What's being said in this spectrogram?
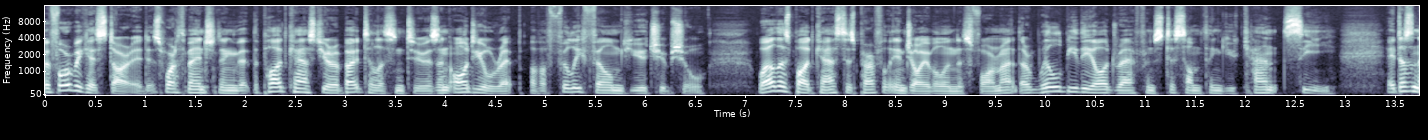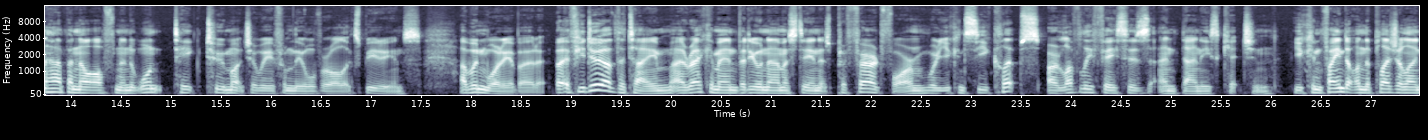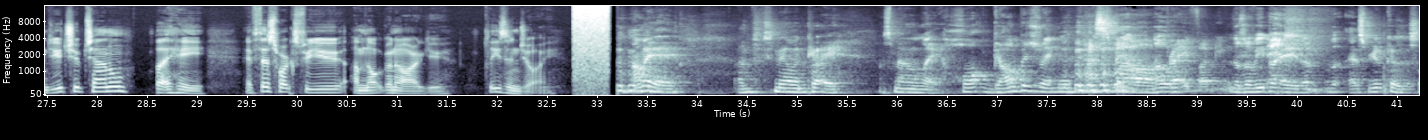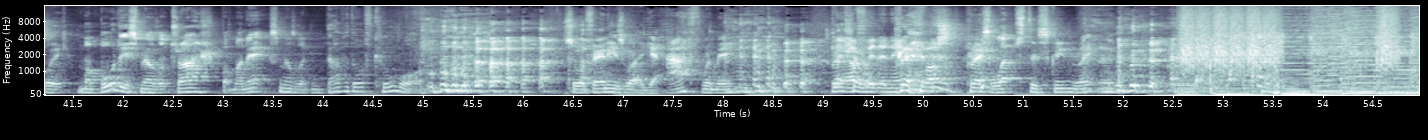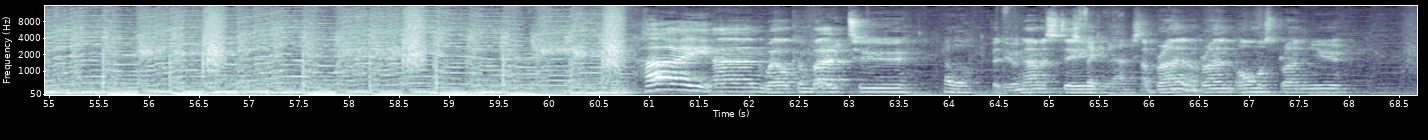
Before we get started, it's worth mentioning that the podcast you're about to listen to is an audio rip of a fully filmed YouTube show. While this podcast is perfectly enjoyable in this format, there will be the odd reference to something you can't see. It doesn't happen that often and it won't take too much away from the overall experience. I wouldn't worry about it. But if you do have the time, I recommend Video Namaste in its preferred form where you can see clips, our lovely faces, and Danny's kitchen. You can find it on the Pleasureland YouTube channel, but hey, if this works for you, I'm not going to argue. Please enjoy. Am I? uh, I'm smelling pretty. I'm smelling like hot garbage right now. I smell Oh, pretty fucking There's a wee bit of. It's weird because it's like my body smells like trash, but my neck smells like Davidoff cool water. so if any any's want to get aff with me, press, off with the neck press, first. press lips to screen right now. Hi and welcome back to Hello. Video It's Namaste, Video Namaste. a brand, a brand, almost brand new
